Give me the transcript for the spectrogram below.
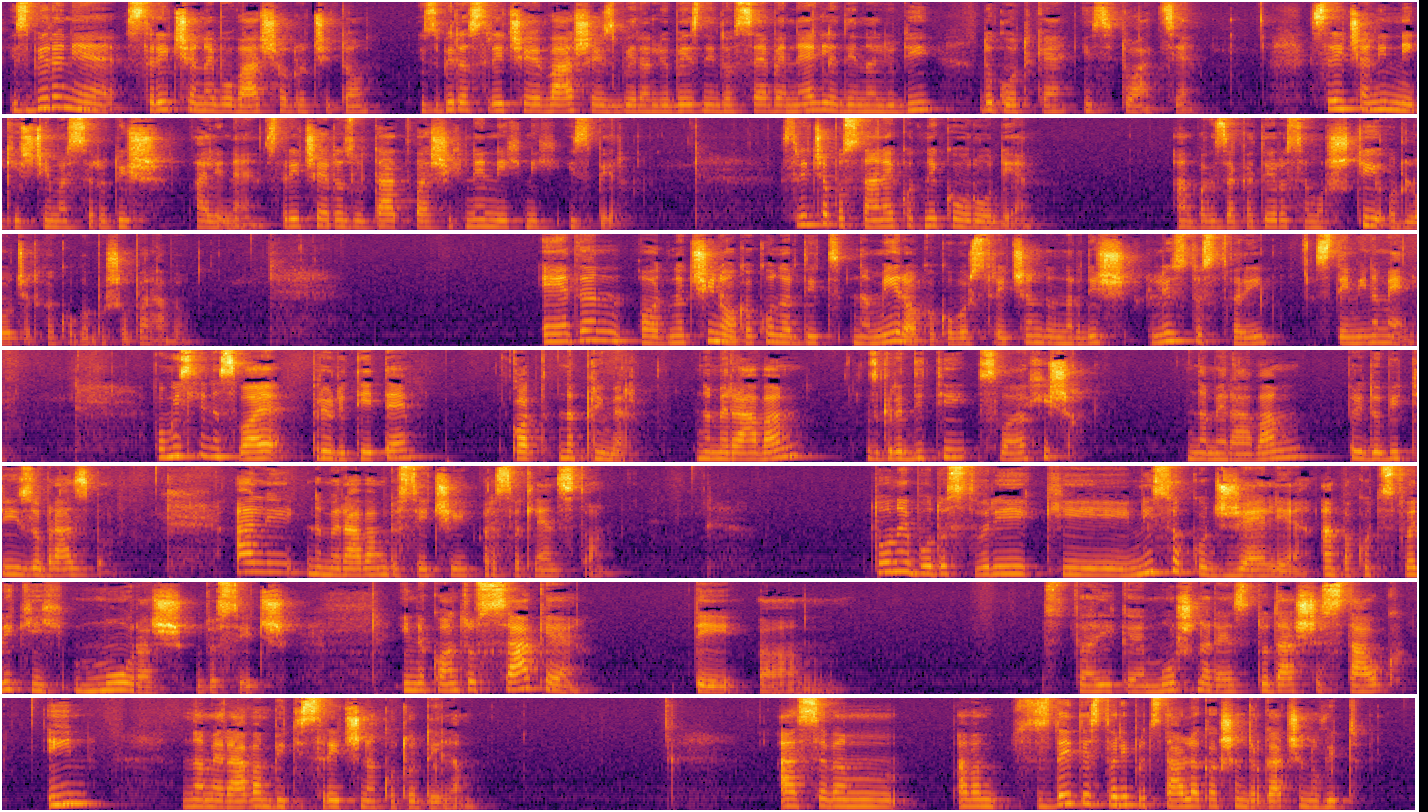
Izbiranje sreče naj bo vaša odločitev. Izbira sreče je vaša izbira ljubezni do sebe, ne glede na ljudi, dogodke in situacije. Sreča ni nekaj, s čimer se rodiš ali ne. Sreča je rezultat vaših nenehnih izbir. Sreča postane kot neko urodje, ampak za katero se moraš ti odločiti, kako ga boš uporabil. Eden od načinov, kako narediti namero, kako boš srečen, da narediš listo stvari s temi nameni. Pomisli na svoje prioritete, kot naprimer, nameravam zgraditi svojo hišo, nameravam pridobiti izobrazbo ali nameravam doseči razsvetljenstvo. To naj bodo stvari, ki niso kot želje, ampak kot stvari, ki jih moraš doseči. In na koncu vsake te um, stvari, ki je moč narediti, dodaš še stavek in nameravam biti srečna, ko to delam. A se vam, a vam zdaj te stvari predstavlja kakšen drugačen uvid,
